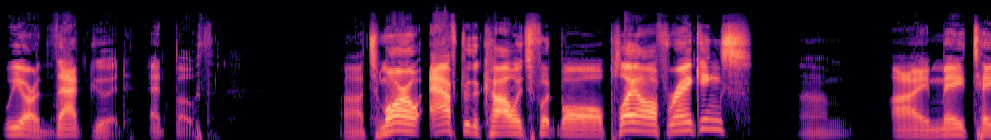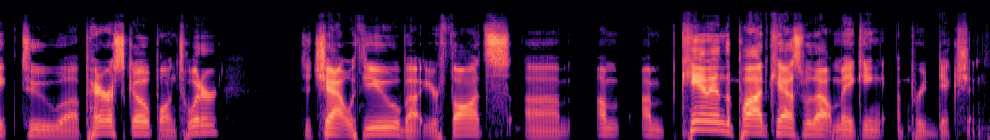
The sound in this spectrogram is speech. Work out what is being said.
We are that good at both. Uh, tomorrow, after the college football playoff rankings, um, I may take to uh, Periscope on Twitter to chat with you about your thoughts. Um, I'm, I'm can't end the podcast without making a prediction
